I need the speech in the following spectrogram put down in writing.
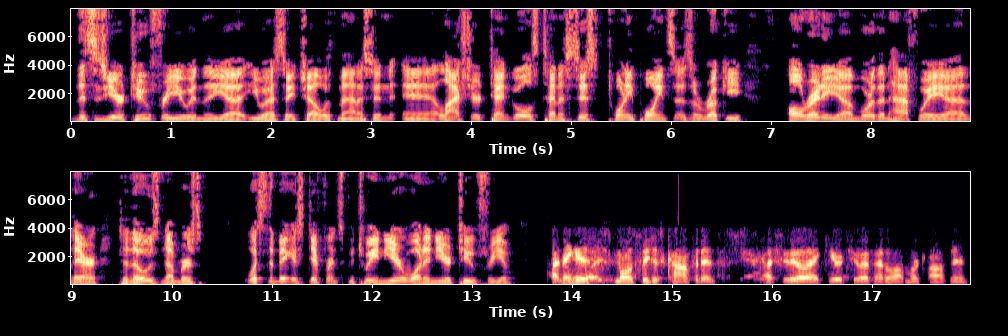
this is year two for you in the uh, USHL with Madison. Uh, last year, 10 goals, 10 assists, 20 points as a rookie. Already uh, more than halfway uh, there to those numbers. What's the biggest difference between year one and year two for you? I think it's mostly just confidence. I feel like year two, I've had a lot more confidence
